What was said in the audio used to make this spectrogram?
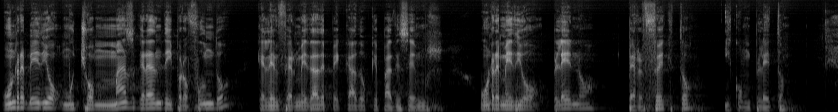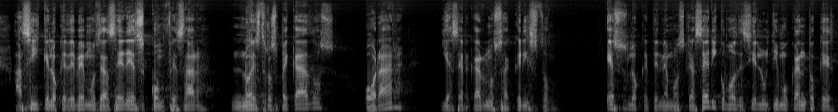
un remedio mucho más grande y profundo que la enfermedad de pecado que padecemos, un remedio pleno, perfecto y completo. Así que lo que debemos de hacer es confesar nuestros pecados, orar y acercarnos a Cristo. Eso es lo que tenemos que hacer y como decía el último canto que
